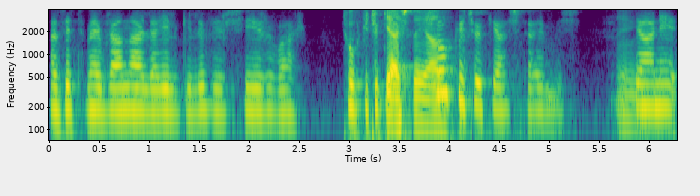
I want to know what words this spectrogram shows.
Hazreti Mevlana ile ilgili bir şiir var. Çok küçük yaşta yazdı. Çok küçük yaştaymış. Evet. Yani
